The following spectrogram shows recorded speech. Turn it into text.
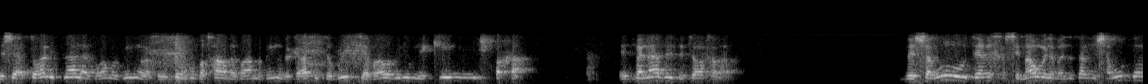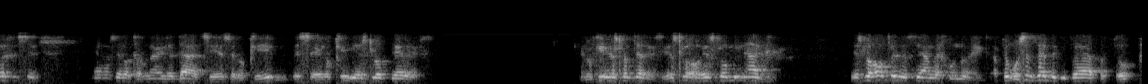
זה שהתורה ניתנה לאברהם אבינו, הקדוש ברוך הוא בחר לאברהם אבינו וקראתי את הברית, כי אברהם אבינו מקים משפחה. את בניו ואת ביתו אחריו. ושמרו דרך השם, מה הוא מלמד אותם? ושמרו דרך השם. דרך השם הכוונה היא לדעת שיש אלוקים, ושאלוקים יש לו דרך. אלוקים יש לו דרך, יש לו, יש לו מנהג, יש לו אופן מסוים איך הוא נוהג. הפירוש הזה בדברי הפסוק,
